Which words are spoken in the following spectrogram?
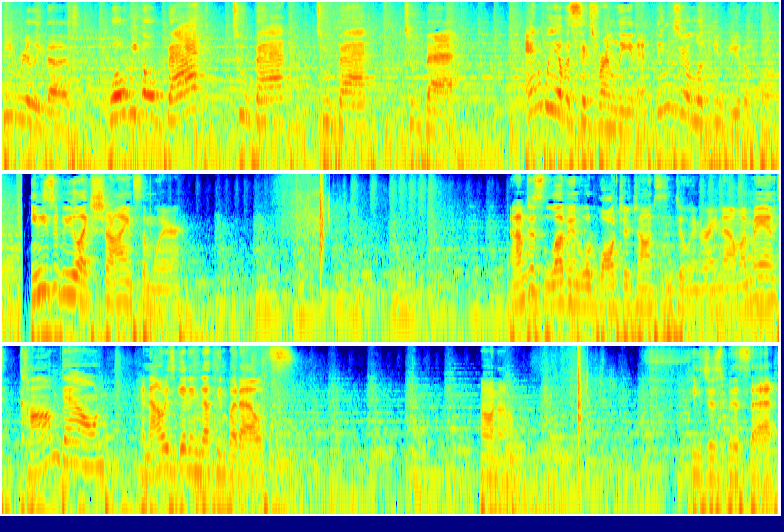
He really does. Well, we go back to back to back to back, and we have a six-run lead, and things are looking beautiful. He needs to be like shine somewhere. And I'm just loving what Walter Johnson's doing right now. My man calmed down, and now he's getting nothing but outs. Oh no. He just missed that.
